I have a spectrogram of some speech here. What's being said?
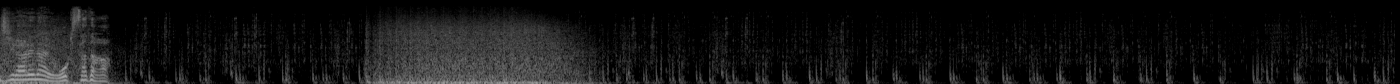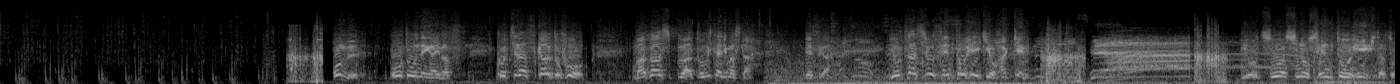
じられない大きさだ。本部応答願います。こちらスカウト4マザーシップは飛び去りました。ですが四つ足の戦闘兵器を発見四つ足の戦闘兵器だと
